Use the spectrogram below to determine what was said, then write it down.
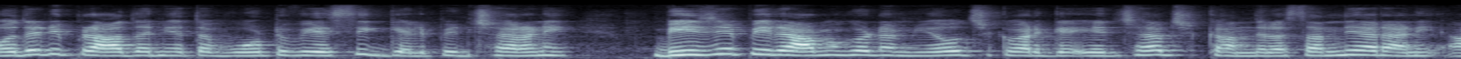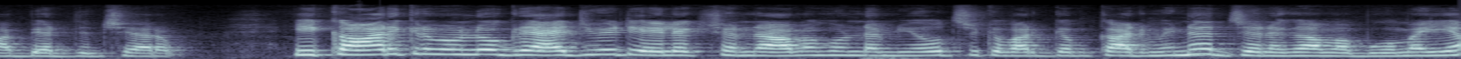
మొదటి ప్రాధాన్యత ఓటు వేసి గెలిపించాలని బీజేపీ రామగుండం నియోజకవర్గ ఇన్ఛార్జ్ కందుల సంధ్యారాణి అభ్యర్థించారు. ఈ కార్యక్రమంలో గ్రాడ్యుయేట్ ఎలక్షన్ రామగుండం నియోజకవర్గం కన్వీనర్ జనగామ భూమయ్య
